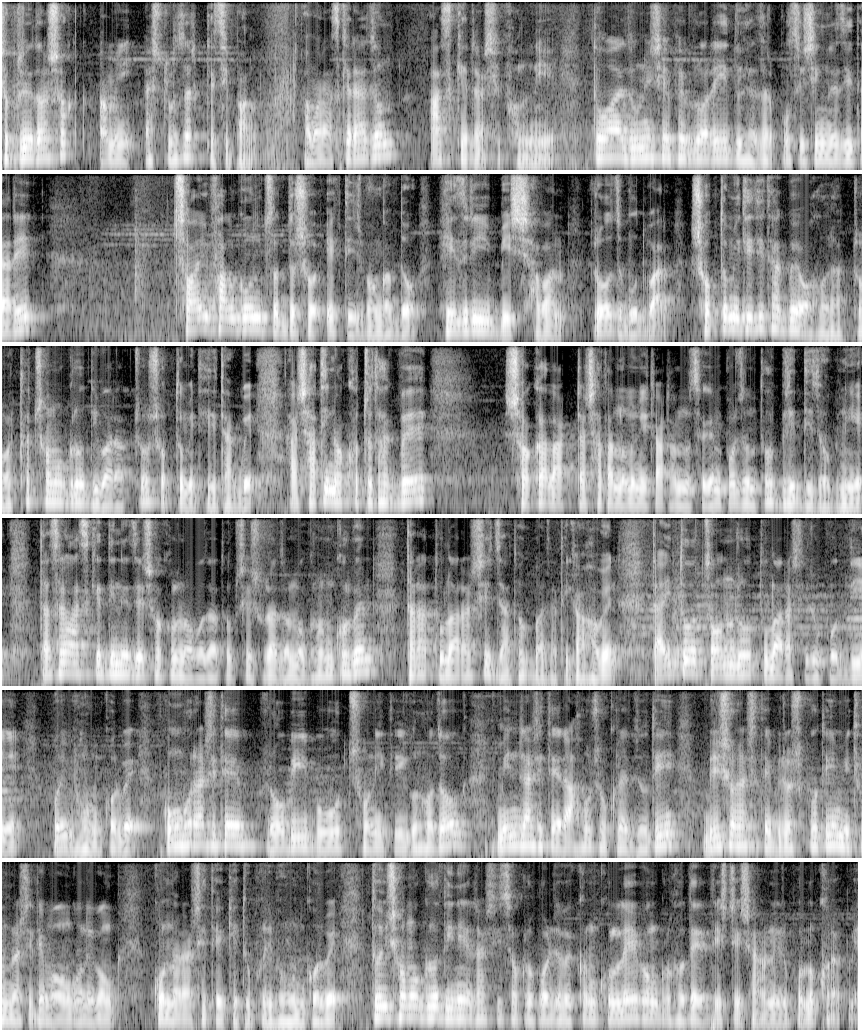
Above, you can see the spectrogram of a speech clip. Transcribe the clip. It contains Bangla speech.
সুপ্রিয় দর্শক, আমি অ্যাস্ট্রোলজার কেসি পাল। আমার আজকের আয়োজন আজকের রাশিফল নিয়ে। তো আজ উনিশে ফেব্রুয়ারি দুই হাজার পঁচিশ ইংরেজি তারিখ, ছয় ফাল্গুন চোদ্দোশো একত্রিশ বঙ্গাব্দ, হিজরি বিশ সাবান, রোজ বুধবার। সপ্তমী তিথি থাকবে অহরাত্র, অর্থাৎ সমগ্র দিবারাত্র সপ্তমী তিথি থাকবে। আর সাথী নক্ষত্র থাকবে সকাল আটটা সাতান্ন মিনিট আটান্ন সেকেন্ড পর্যন্ত বৃদ্ধি যোগ নিয়ে। তাছাড়া আজকের দিনে যে সকল নবজাতক শিশুরা জন্মগ্রহণ করবেন, তারা তুলা রাশির জাতক বা জাতিকা হবেন। তাই তো চন্দ্র তুলা রাশির উপর দিয়ে পরিভ্রমণ করবে। কুম্ভ রাশিতে রবি, বুধ, শনি ত্রিগ্রহযোগ মীন রাশিতে রাহু, শুক্রের জ্যোতি, বৃষ রাশিতে বৃহস্পতি, মিথুন রাশিতে মঙ্গল এবং কন্যা রাশিতে কেতু পরিভ্রমণ করবে। তো এই সমগ্র দিনের রাশিচক্র পর্যবেক্ষণ করলে এবং গ্রহদের দৃষ্টি সারণীর উপর লক্ষ্য রাখলে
